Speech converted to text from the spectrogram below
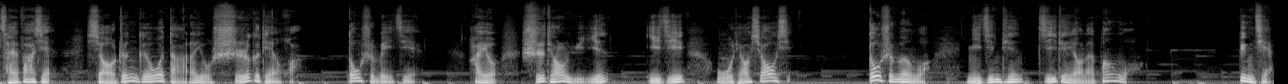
才发现小珍给我打了有十个电话，都是未接，还有十条语音以及五条消息，都是问我你今天几点要来帮我，并且。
